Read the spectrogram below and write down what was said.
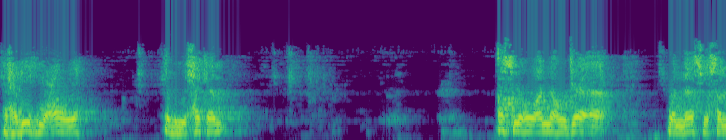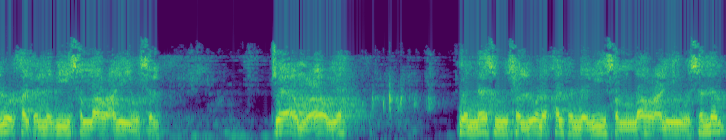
في حديث معاوية بن الحكم أصله أنه جاء والناس يصلون خلف النبي صلى الله عليه وسلم. جاء معاوية والناس يصلون خلف النبي صلى الله عليه وسلم.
